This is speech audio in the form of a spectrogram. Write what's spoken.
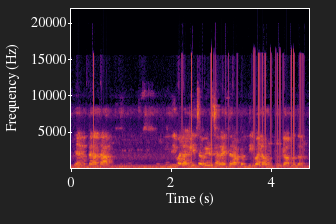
त्यानंतर आता दिवा लागलीचा वेळ झालाय तर आपण दिवा लावून ठेवला अगोदर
